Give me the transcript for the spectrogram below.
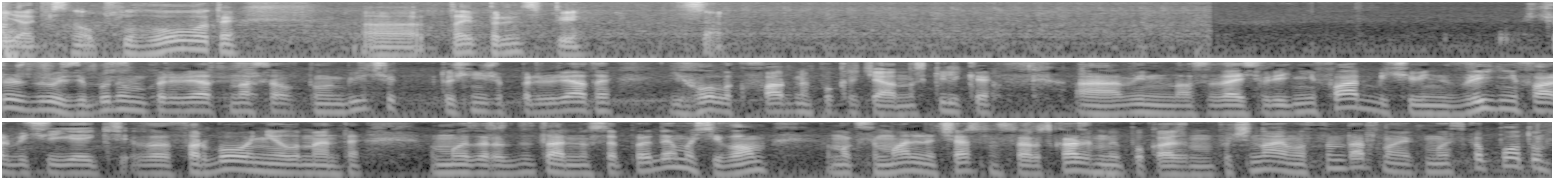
і якісно обслуговувати. Е, Та й в принципі все. Що ж, друзі, будемо перевіряти наш автомобільчик, точніше перевіряти його лакофарбне покриття. Наскільки а, він у нас весь в рідній фарбі, чи він в рідній фарбі, чи є фарбовані елементи. Ми зараз детально все пройдемось і вам максимально чесно все розкажемо і покажемо. Починаємо стандартно, як ми з капоту.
